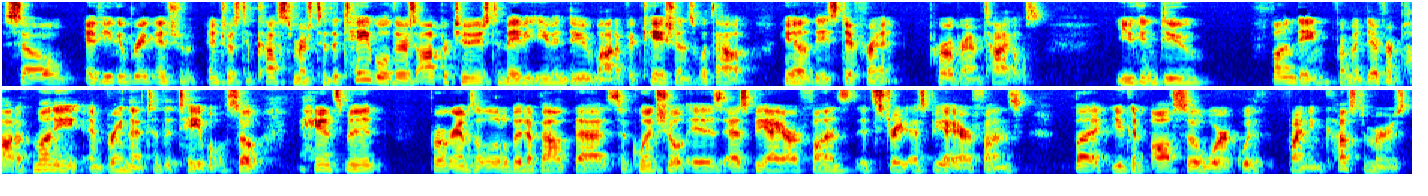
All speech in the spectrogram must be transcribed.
So if you can bring interested customers to the table, there's opportunities to maybe even do modifications without, you know, these different program titles. You can do funding from a different pot of money and bring that to the table. So enhancement, program's a little bit about that. Sequential is SBIR funds, it's straight SBIR funds, but you can also work with finding customers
